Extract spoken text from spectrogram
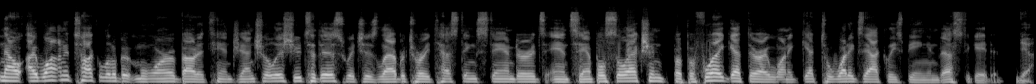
Now, I want to talk a little bit more about a tangential issue to this, which is laboratory testing standards and sample selection. But before I get there, I want to get to what exactly is being investigated. Yeah.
